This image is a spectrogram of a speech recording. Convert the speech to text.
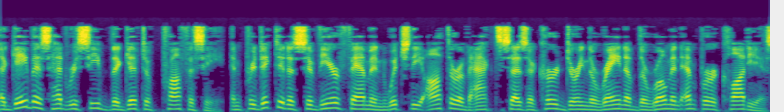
Agabus had received the gift of prophecy, and predicted a severe famine which the author of Acts says occurred during the reign of the Roman Emperor Claudius.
